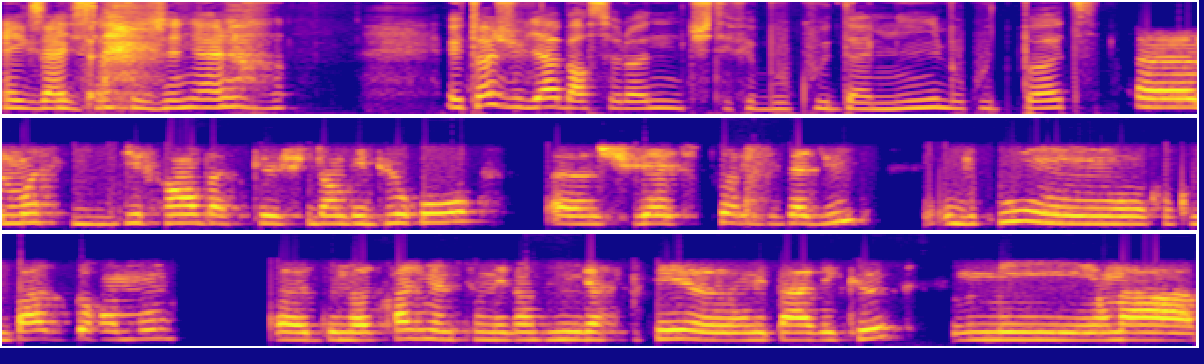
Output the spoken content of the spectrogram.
Et Exact. ça, c'est génial. Et toi, Julia, à Barcelone, tu t'es fait beaucoup d'amis, beaucoup de potes? Euh, moi, c'est différent parce que je suis dans des bureaux, euh, je suis là surtout avec des adultes. Du coup, on rencontre pas grand monde de notre âge, même si on est dans une université, euh, on n'est pas avec eux. Mais on a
